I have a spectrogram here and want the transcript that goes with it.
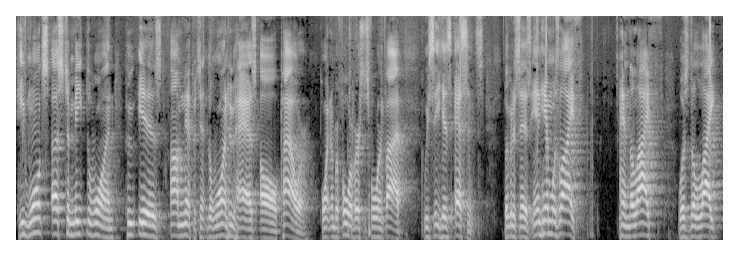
He wants us to meet the one who is omnipotent, the one who has all power. Point number four, verses four and five. We see his essence. Look what it says. In him was life, and the life was the light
